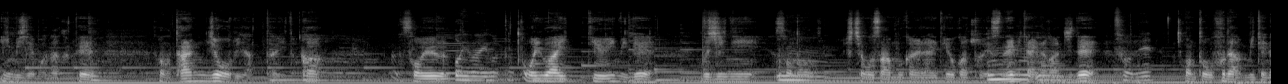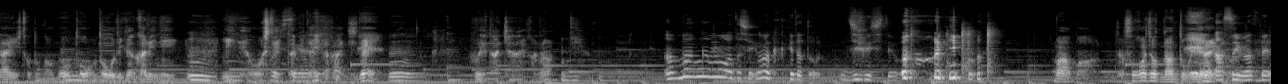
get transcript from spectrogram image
意味でもなくて、うんその誕生日だったりとかあそういうーお祝い事お祝いっていう意味で無事にそのうん。七五三迎えられてよかったですね、うん。みたいな感じでそうね。本当普段見てない人とかも、うん。と通りがかりにうん。いいねを押していったみたいな感じで増えたんじゃないかなっていう、あ漫画も私うまく書けたと自負しております。まあまあそこはちょっと何とも言えないあすいません。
